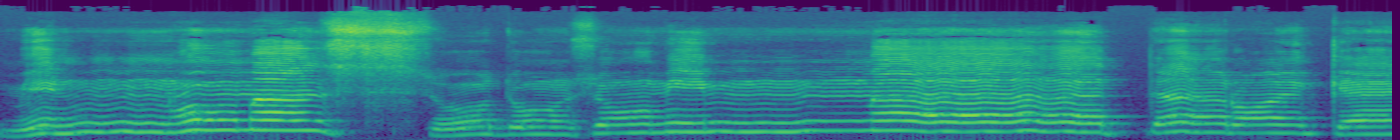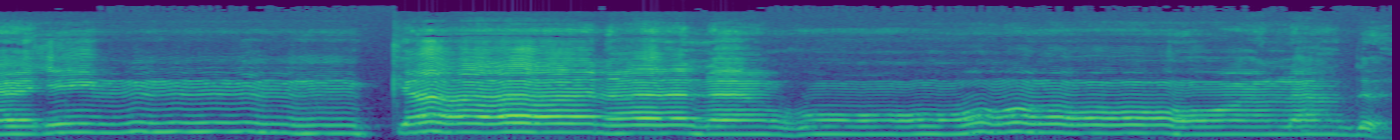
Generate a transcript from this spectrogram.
منهما السدس مما ترك إن كان له ولد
